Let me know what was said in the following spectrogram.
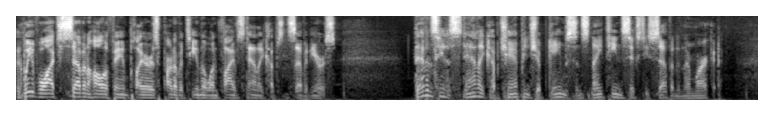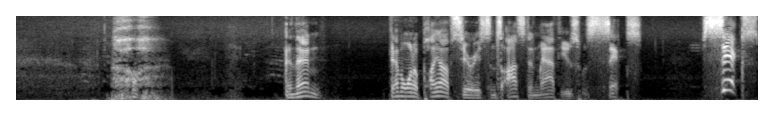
Like we've watched seven Hall of Fame players, part of a team that won five Stanley Cups in seven years. They haven't seen a Stanley Cup championship game since 1967 in their market. Oh. And then they haven't won a playoff series since Auston Matthews was six. Six!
